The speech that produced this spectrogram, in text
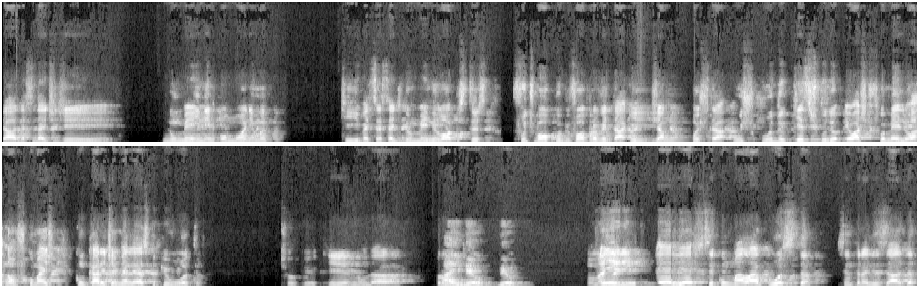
da, da cidade de no Maine, homônima, que vai ser a sede do Maine Lobsters Futebol Clube. Vou aproveitar e já mostrar o escudo, que esse escudo eu acho que ficou melhor. Não, ficou mais com cara de MLS do que o outro. Deixa eu ver aqui, não dá. Pronto. Aí, deu, deu. LFC com uma lagosta centralizada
